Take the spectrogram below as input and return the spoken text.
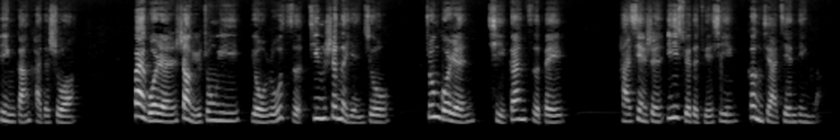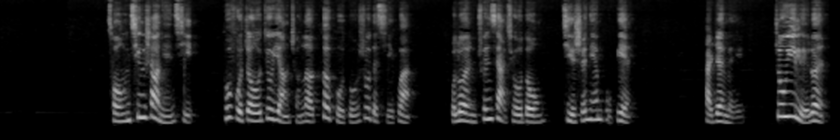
并感慨地说：“外国人尚于中医有如此精深的研究，中国人岂甘自卑？”他献身医学的决心更加坚定了。从青少年起，蒲福周就养成了刻苦读书的习惯，不论春夏秋冬，几十年不变。他认为，中医理论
